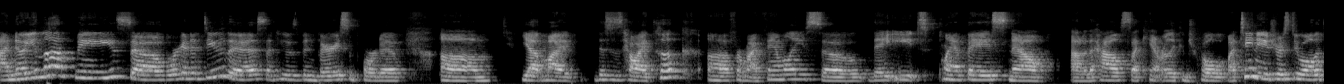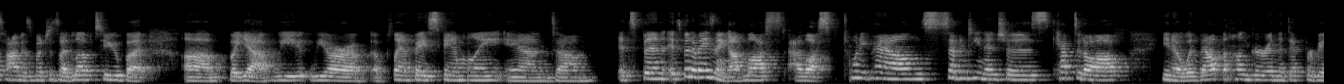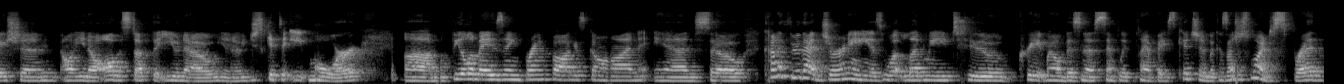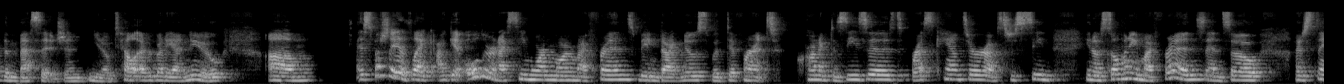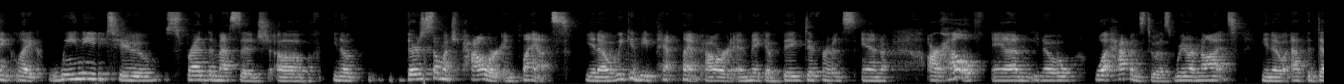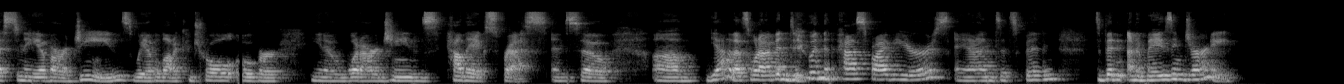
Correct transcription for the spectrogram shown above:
I know you love me, so we're gonna do this. And he has been very supportive. Um, yeah, my this is how I cook uh, for my family. So they eat plant-based now out of the house. I can't really control what my teenagers do all the time as much as I'd love to, but um, but yeah, we we are a, a plant-based family and um, it's been it's been amazing. I've lost I lost 20 pounds, 17 inches, kept it off you know, without the hunger and the deprivation, all, you know, all the stuff that you know, you know, you just get to eat more, um, feel amazing, brain fog is gone. And so kind of through that journey is what led me to create my own business, Simply Plant-Based Kitchen, because I just wanted to spread the message and, you know, tell everybody I knew. Um, especially as like I get older and I see more and more of my friends being diagnosed with different chronic diseases, breast cancer. I've just seen, you know, so many of my friends. And so I just think like we need to spread the message of, you know, there's so much power in plants. You know, we can be plant powered and make a big difference in our health and, you know, what happens to us. We are not, you know, at the destiny of our genes. We have a lot of control over, you know, what our genes, how they express. And so, um, yeah, that's what I've been doing the past five years. And it's been, it's been an amazing journey.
